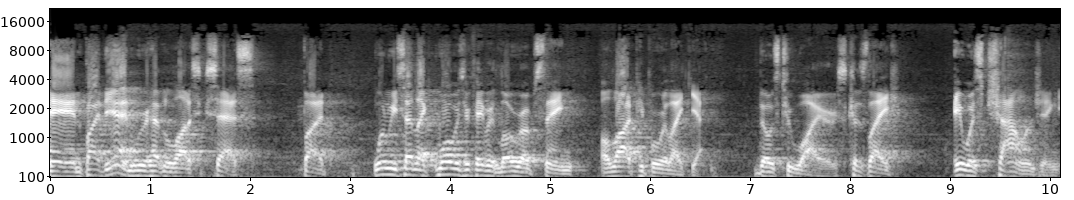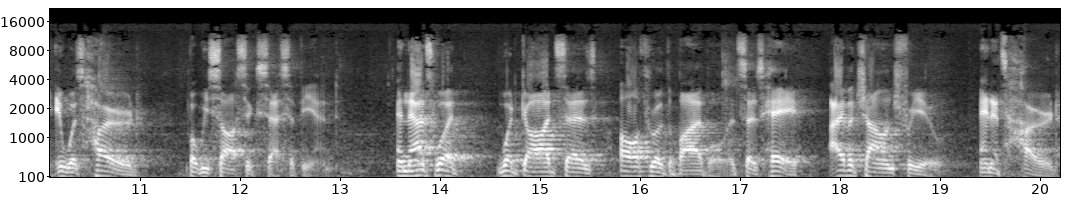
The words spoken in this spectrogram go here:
And by the end we were having a lot of success. But when we said like what was your favorite low ropes thing, a lot of people were like, yeah, those two wires. Cause like it was challenging, it was hard, but we saw success at the end. And that's what, what God says all throughout the Bible. It says, hey, I have a challenge for you, and it's hard.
